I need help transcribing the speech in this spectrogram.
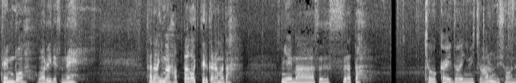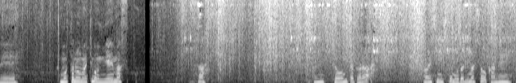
展望悪いですね。ただ今葉っぱが落ちてるからまだ見えます。うっすらと。境界沿いに道はあるんでしょうね。麓の町も見えます。さあ山頂を見たから安心して戻りましょうかね。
